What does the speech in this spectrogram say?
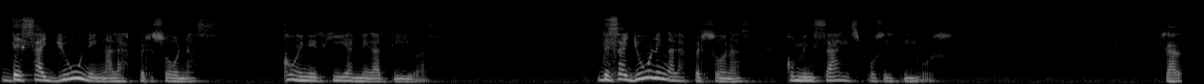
desayunen a las personas con energías negativas. Desayunen a las personas con mensajes positivos. O sea,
